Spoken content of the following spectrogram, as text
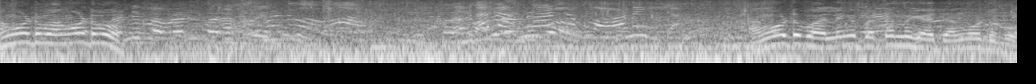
അങ്ങോട്ട് പോ അങ്ങോട്ട് പോ. അങ്ങോട്ട് പോ അല്ലെങ്കിൽ പെട്ടെന്ന് കയറ്റം അങ്ങോട്ട് പോ.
